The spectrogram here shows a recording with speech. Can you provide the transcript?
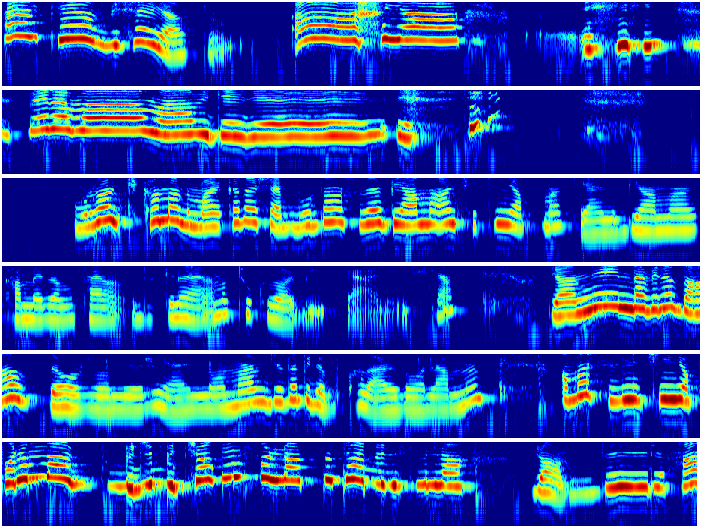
Herkes bir şey yazsın. Aa ya. Merhaba Mavi Gece. Buradan çıkamadım arkadaşlar. Buradan size bir yandan çekim yapmak yani bir yandan kameramı falan düzgün ayarlamak çok zor bir yani işlem. Canlı yayında bile daha zorlanıyorum yani normal videoda bile bu kadar zorlanmıyorum. Ama sizin için yaparım da bıcı bıçak mı fırlattı tövbe bismillah. Ramdır ha.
